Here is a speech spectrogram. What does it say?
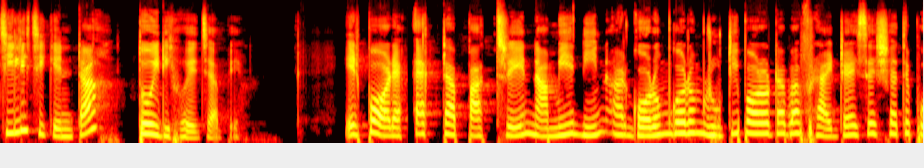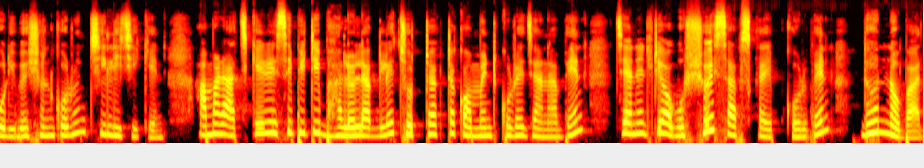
চিলি চিকেনটা তৈরি হয়ে যাবে। এরপর একটা পাত্রে নামিয়ে নিন আর গরম গরম রুটি পরোটা বা ফ্রাইড রাইসের সাথে পরিবেশন করুন চিলি চিকেন। আমার আজকের রেসিপিটি ভালো লাগলে ছোট্ট একটা কমেন্ট করে জানাবেন। চ্যানেলটি অবশ্যই সাবস্ক্রাইব করবেন। ধন্যবাদ।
